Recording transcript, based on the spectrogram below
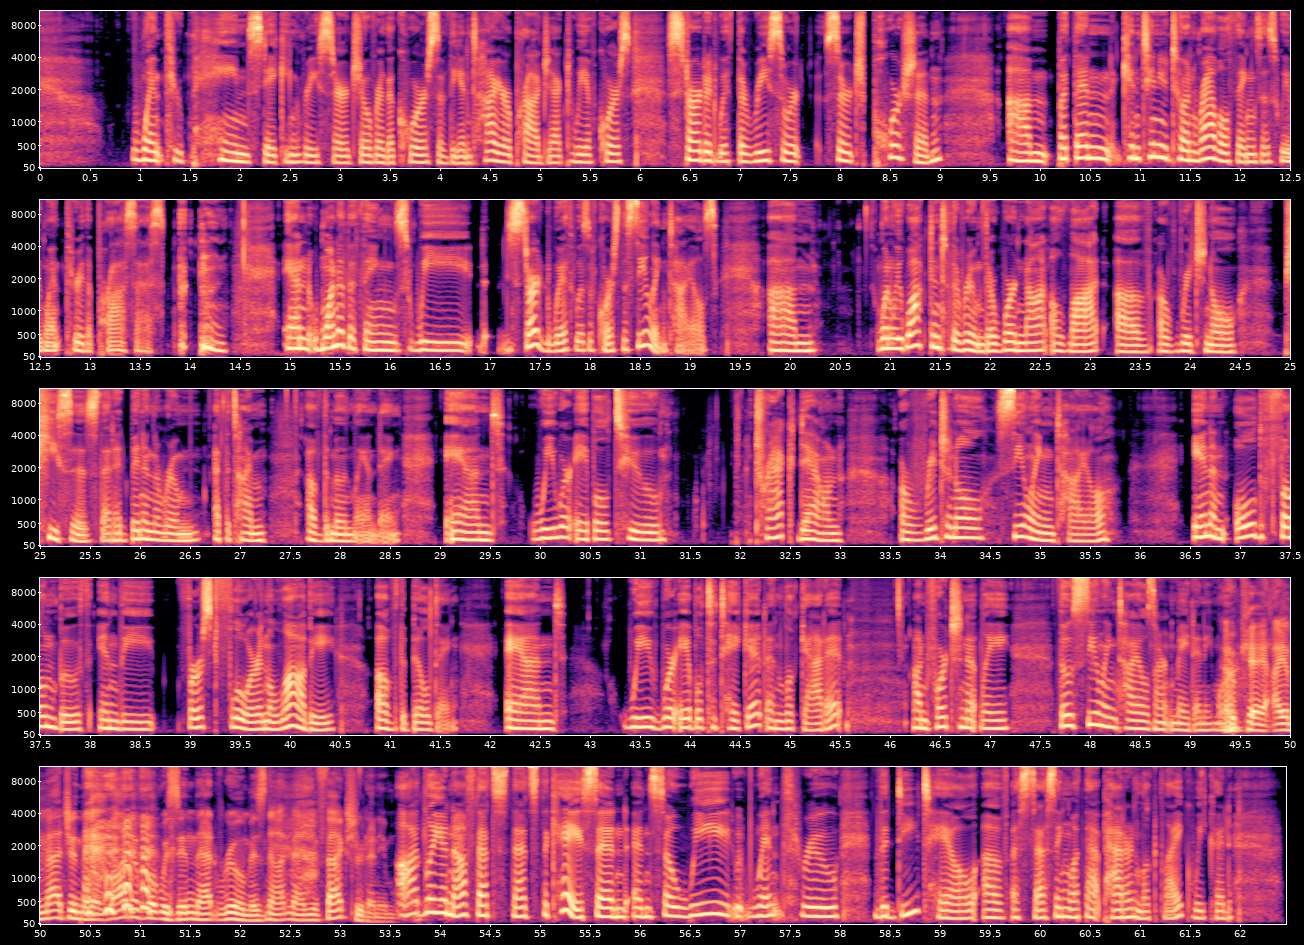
went through painstaking research over the course of the entire project. We, of course, started with the research portion, um, but then continued to unravel things as we went through the process. and one of the things we started with was, of course, the ceiling tiles. Um, when we walked into the room, there were not a lot of original pieces that had been in the room at the time of the moon landing. And we were able to track down original ceiling tile in an old phone booth in the first floor in the lobby of the building. And we were able to take it and look at it. Unfortunately, those ceiling tiles aren't made anymore. Okay, I imagine that a lot of what was in that room is not manufactured anymore. Oddly enough, that's that's the case, and and so we went through the detail of assessing what that pattern looked like. We could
